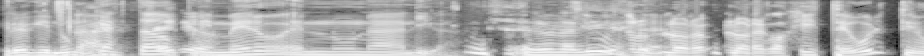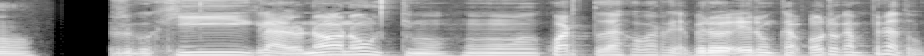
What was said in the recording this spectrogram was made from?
Creo que nunca Ah, he ¿en estado serio? primero en una liga. En una liga. Lo, lo- lo recogiste último. Recogí, claro, no, no último, como cuarto de abajo para arriba, pero era un, otro campeonato.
